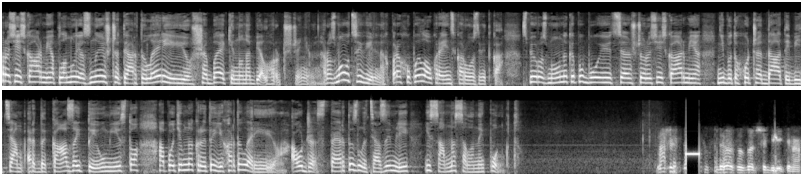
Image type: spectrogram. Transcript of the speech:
Російська армія планує знищити артилерією Шебекіно на Білгородщині. Розмову цивільних перехопила українська розвідка. Співрозмовники побоюються, що російська армія нібито хоче дати бійцям РДК зайти у місто, а потім накрити їх артилерією. А отже, стерти з лиця землі і сам населений пункт. Наши собираются сдать Шебекина.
